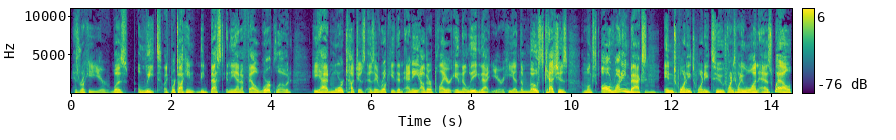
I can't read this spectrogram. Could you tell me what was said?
his rookie year was elite. Like we're talking the best in the NFL workload. He had more touches as a rookie than any other player in the league that year. He had the most catches amongst all running backs mm-hmm. in 2022, 2021 as well.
